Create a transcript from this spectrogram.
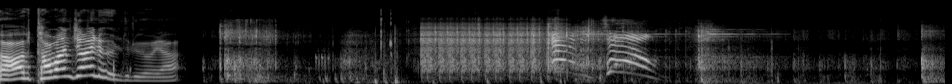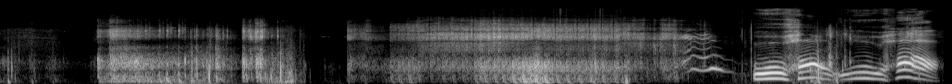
Ya abi tabancayla öldürüyor ya. Oha oha.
